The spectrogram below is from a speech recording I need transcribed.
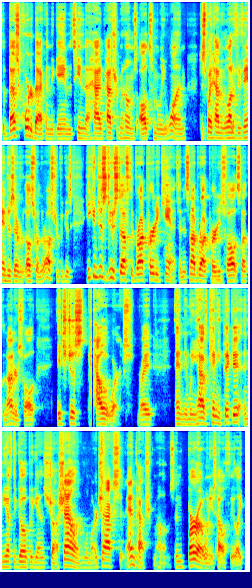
The best quarterback in the game, the team that had Patrick Mahomes, ultimately won, despite having a lot of advantages elsewhere on the roster because he can just do stuff that Brock Purdy can't. And it's not Brock Purdy's mm-hmm. fault. It's not the Niners' fault. It's just how it works, right? And then when you have Kenny Pickett and you have to go up against Josh Allen, Lamar Jackson, and Patrick Mahomes, and Burrow when he's healthy, like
